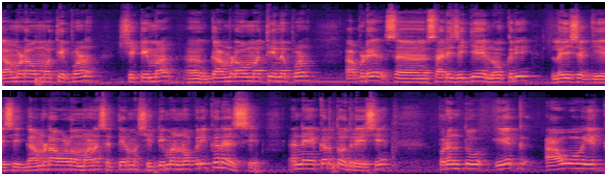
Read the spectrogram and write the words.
ગામડાઓમાંથી પણ, સિટીમાં ગામડાઓમાંથીને પણ આપણે સારી જગ્યાએ નોકરી લઈ શકીએ છીએ. ગામડાવાળો માણસ અત્યારમાં સિટીમાં નોકરી કરે છે અને કરતો જ રહે છે. પરંતુ એક આવો એક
